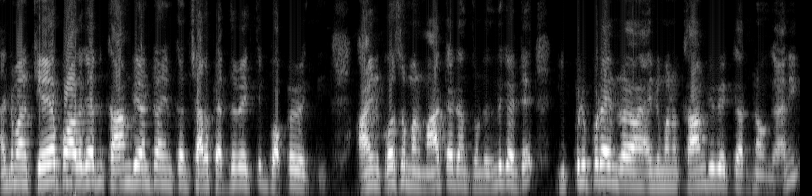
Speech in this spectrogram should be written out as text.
అంటే మన కేఏ పాల్ గారిని కామెడీ అంటే ఆయన చాలా పెద్ద వ్యక్తి గొప్ప వ్యక్తి. ఆయన కోసం మనం మాట్లాడేంత ఉండదు. ఎందుకంటే ఇప్పుడిప్పుడు ఆయన ఆయన మనం కామెడీ వ్యక్తి అంటున్నాం కానీ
